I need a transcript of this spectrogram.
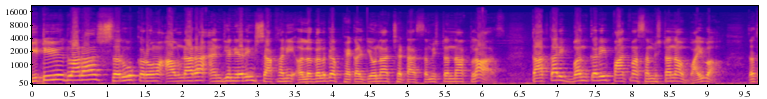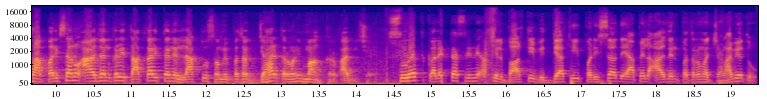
જીટીયુ દ્વારા શરૂ કરવામાં આવનારા એન્જિનિયરિંગ શાખાની અલગ અલગ ફેકલ્ટીઓના છઠ્ઠા સેમિસ્ટરના ક્લાસ તાત્કાલિક બંધ કરી પાંચમા સેમિસ્ટરના વાઇવા તથા પરીક્ષાનું આયોજન કરી તાત્કાલિક તેને લાગતું સમયપત્રક જાહેર કરવાની માંગ કરવામાં આવી છે. સુરત કલેક્ટરશ્રીને અખિલ ભારતીય વિદ્યાર્થી પરિષદે આપેલા આવેદનપત્રમાં જણાવ્યું હતું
